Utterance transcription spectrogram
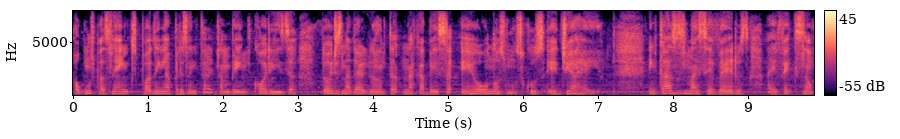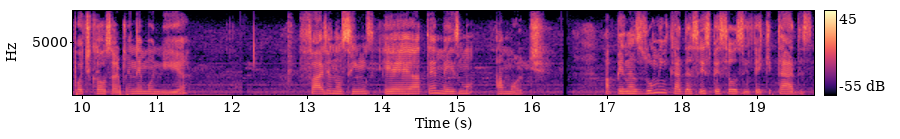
Alguns pacientes podem apresentar também coriza, dores na garganta, na cabeça e ou nos músculos e diarreia. Em casos mais severos, a infecção pode causar pneumonia, falha nos rins e até mesmo a morte. Apenas uma em cada seis pessoas infectadas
